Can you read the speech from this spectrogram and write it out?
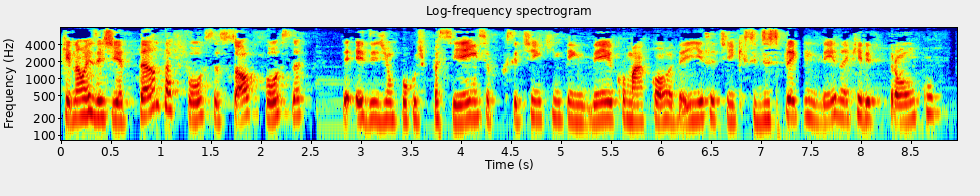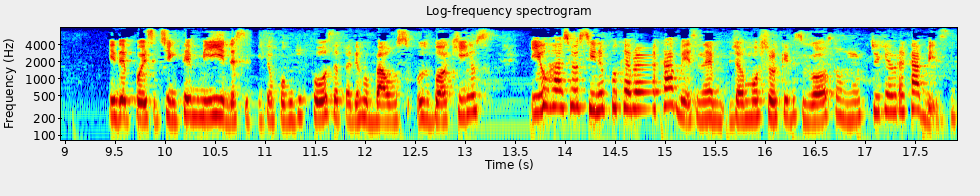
que não exigia tanta força, só força. Exigia um pouco de paciência, porque você tinha que entender como a corda ia, você tinha que se desprender daquele tronco. E depois você tinha que ter mira, você tinha que ter um pouco de força para derrubar os, os bloquinhos. E o raciocínio por quebra-cabeça, né? Já mostrou que eles gostam muito de quebra-cabeça.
